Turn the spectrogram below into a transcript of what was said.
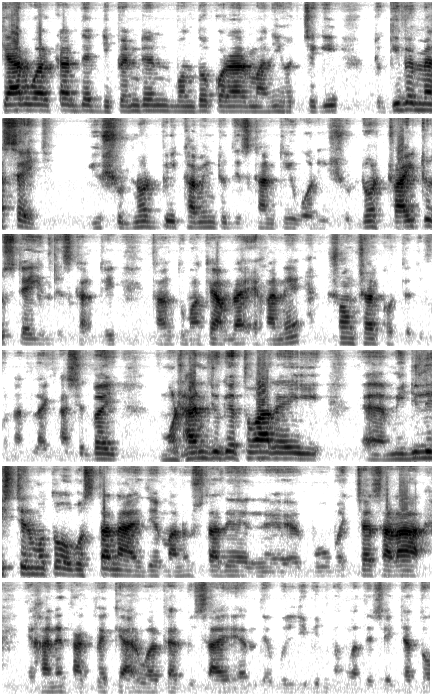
কেয়ার ওয়ার্কারদের ডিপেন্ডেন্ট বন্ধ করার মানি হচ্ছে কি to give a message you should not be coming to this country or you should not try to stay in this country কারণ তোমাকে আমরা এখানে সংসার করতে দিব না। লাইক নাসিদ ভাই মডার্ন যুগে তো আর এই মিডিল ইস্টের মতো অবস্থা নাই যে মানুষ তাদের বউ বাচ্চা ছাড়া এখানে থাকবে কেয়ার ওয়ার্কার বিষয় and they will live in Bangladesh এটা তো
